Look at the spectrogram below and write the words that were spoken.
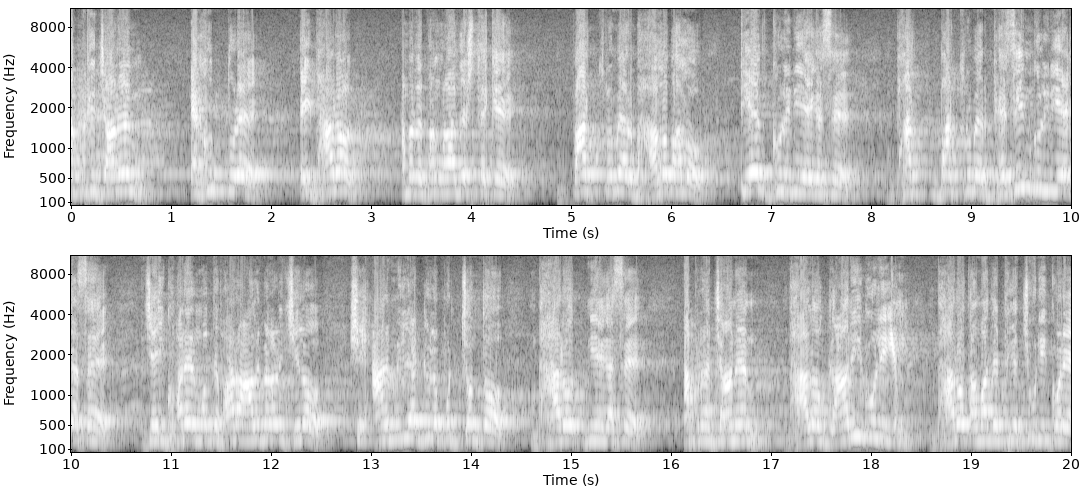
আপনি কি জানেন? একত্রে এই ভারত আমাদের বাংলাদেশ থেকে বাথরুমের ভালো ভালো টেপগুলি নিয়ে গেছে বাথরুমের ভেসিনগুলি নিয়ে গেছে, যেই ঘরের মধ্যে ভালো আলমিরানি ছিল, সেই আলমিরাগুলো পর্যন্ত ভারত নিয়ে গেছে। আপনারা জানেন, ভালো গাড়িগুলি ভারত আমাদের থেকে চুরি করে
